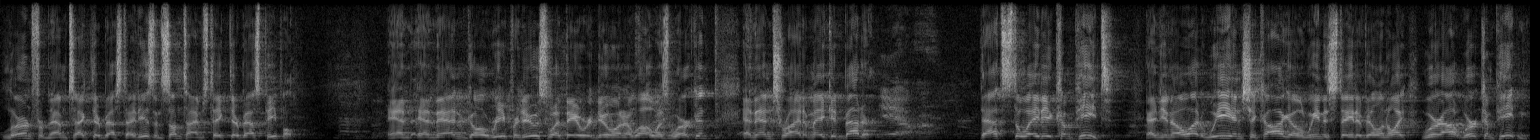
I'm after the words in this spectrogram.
Learn from them, take their best ideas, and sometimes take their best people. And, and then go reproduce what they were doing and what was working, and then try to make it better. Yeah. That's the way to compete. And you know what? We in Chicago and we in the state of Illinois, we're out, we're competing.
